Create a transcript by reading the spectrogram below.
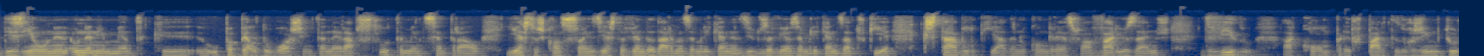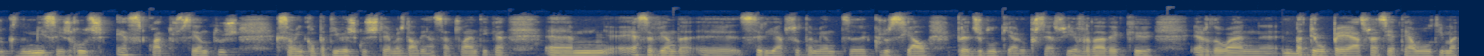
diziam unanimemente que o papel de Washington era absolutamente central e estas concessões e esta venda de armas americanas e dos aviões americanos à Turquia, que está bloqueada no Congresso Congresso há vários anos, devido à compra por parte do regime turco de mísseis russos S-400, que são incompatíveis com os sistemas da Aliança Atlântica. Um, essa venda uh, seria absolutamente crucial para desbloquear o processo. E a verdade é que Erdogan bateu o pé à Suécia até à última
